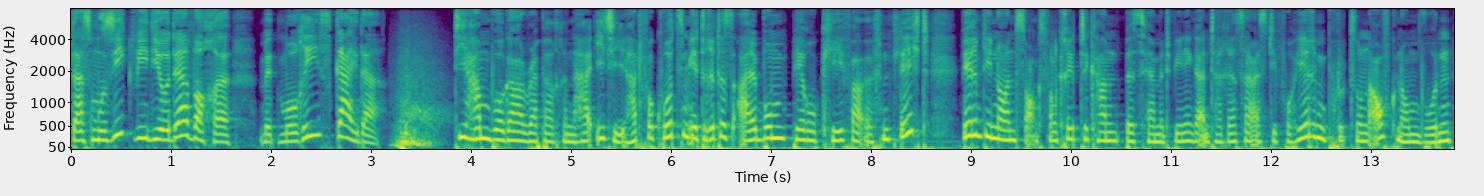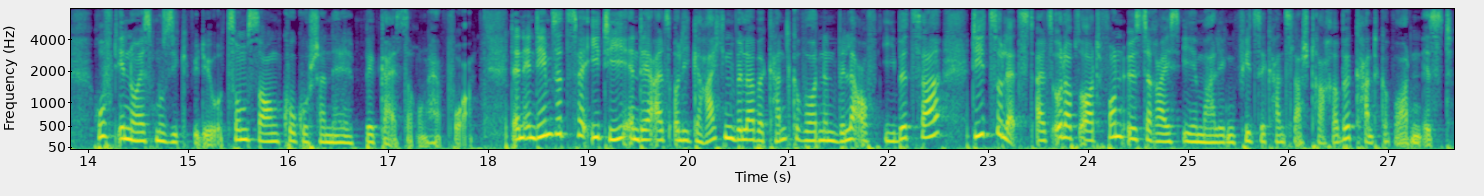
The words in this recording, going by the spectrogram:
Das Musikvideo der Woche mit Maurice Geider. Die Hamburger Rapperin Haiti hat vor kurzem ihr drittes Album Perroquet veröffentlicht. Während die neuen Songs von Kritikern bisher mit weniger Interesse als die vorherigen Produktionen aufgenommen wurden, ruft ihr neues Musikvideo zum Song Coco Chanel Begeisterung hervor. Denn in dem sitzt Haiti in der als Oligarchenvilla bekannt gewordenen Villa auf Ibiza, die zuletzt als Urlaubsort von Österreichs ehemaligen Vizekanzler Strache bekannt geworden ist.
